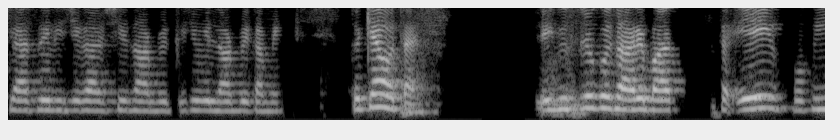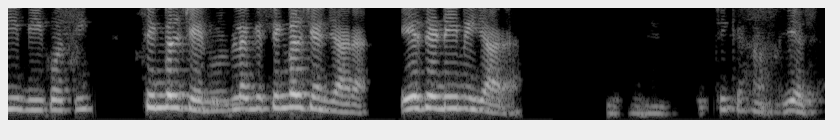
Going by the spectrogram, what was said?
क्लास ले लीजिएगा। She is not she will not be coming तो क्या होता है? एक दूसरे को सारे बात तो ए को बी बी को सी सिंगल चेन मतलब कि सिंगल चेन जा रहा है। ए से डी नहीं जा रहा है। ठीक है हाँ यस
